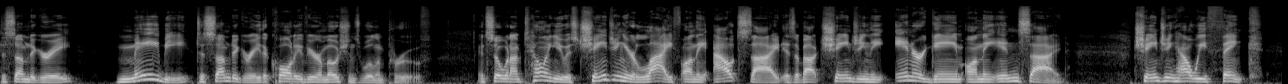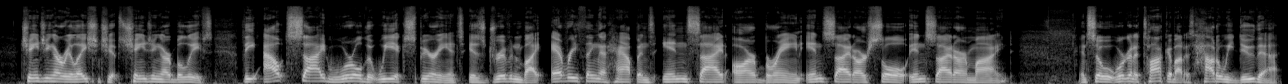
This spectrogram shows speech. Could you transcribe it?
to some degree, maybe to some degree, the quality of your emotions will improve. And so, what I'm telling you is changing your life on the outside is about changing the inner game on the inside changing how we think, changing our relationships, changing our beliefs. The outside world that we experience is driven by everything that happens inside our brain, inside our soul, inside our mind. And so, what we're going to talk about is how do we do that?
